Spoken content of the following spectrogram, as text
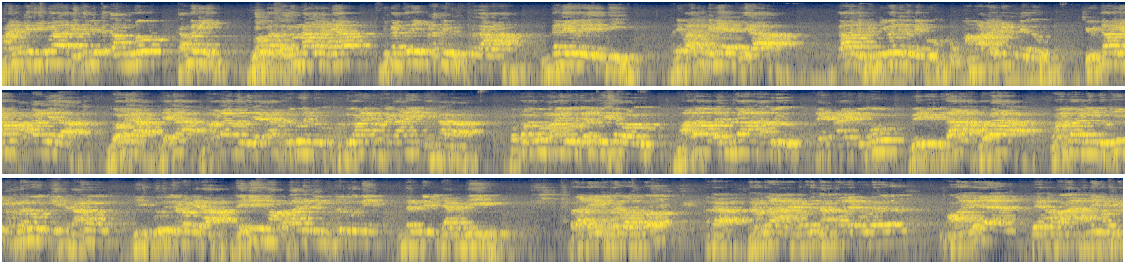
మాణిక్య దీప విత్తవిత్త కామంలో కమ్మని గోప సుగంధాల మధ్య చుట్టుపెంతని ప్రతి విడుతున్నదానా నిద్రలేవలేది అని వాటిని తీరా? అక్క నీ బిడ్డ నీవే ఆ మాట ఎక్కడ లేదు. జీవితాయ గొప్ప మాయలు జల చేసేవాడు. మాదా వైకుంఠ నాథుడు. ఆయన ఆయన మేము వీరి విధాల ద్వారా స్వామివారిని గురించి అందరూ చేసిన దానం నీ కూతురు నిలబడలేదా? దయచేసి మా ప్రసాదాన్ని ముందుకుని ఇద్దరిని జాగ్రత్త పదాది కందరవాసంలో అక్కడ ధనంద్రా ఎక్కడ ధనుగ్రహాలు ఎక్కడ ఉంటారు మామూలుగా పేరు బాగా అన్ని అర్థం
